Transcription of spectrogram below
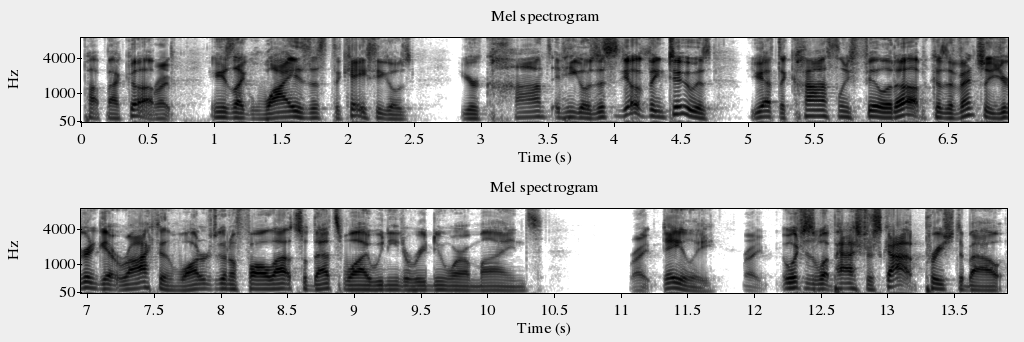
pop back up. Right. And he's like, why is this the case? He goes, you're con. And he goes, this is the other thing too is you have to constantly fill it up because eventually you're going to get rocked and water's going to fall out. So that's why we need to renew our minds Right. daily Right. which is what Pastor Scott preached about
